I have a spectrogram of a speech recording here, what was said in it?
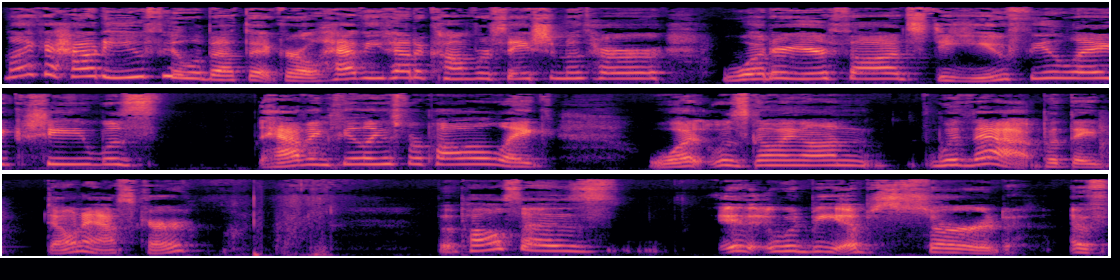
Micah, how do you feel about that girl? Have you had a conversation with her? What are your thoughts? Do you feel like she was having feelings for Paul? Like, what was going on with that? But they don't ask her. But Paul says it would be absurd of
